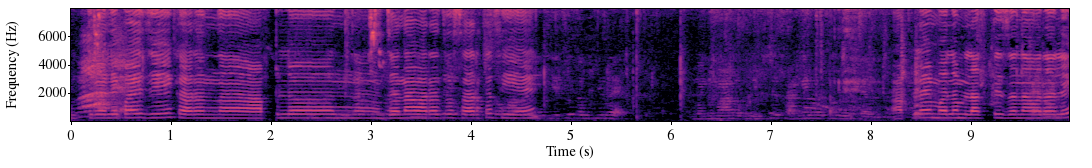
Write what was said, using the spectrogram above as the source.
उतरायला पाहिजे कारण आपलं जनावराचं सारखंच हे आहे. आपलाही मलम लागते जनावराले.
